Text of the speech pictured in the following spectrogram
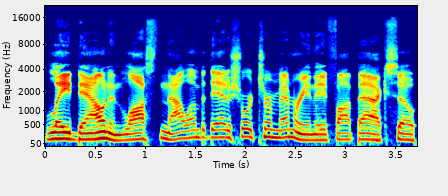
laid down and lost in that one, but they had a short term memory and they fought back. So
